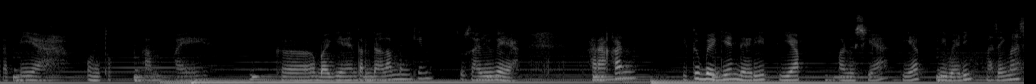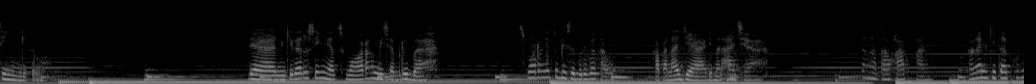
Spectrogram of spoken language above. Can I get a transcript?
tapi ya untuk sampai ke bagian yang terdalam mungkin susah juga ya. Karena kan itu bagian dari tiap manusia tiap pribadi masing-masing gitu loh dan kita harus ingat semua orang bisa berubah. Semua orang itu bisa berubah tahu. Kapan aja, di mana aja. Kita nggak tahu kapan. Bahkan kita pun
